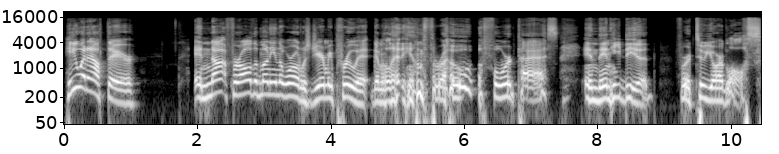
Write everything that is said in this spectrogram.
He went out there, and not for all the money in the world was Jeremy Pruitt going to let him throw a forward pass, and then he did for a two yard loss.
